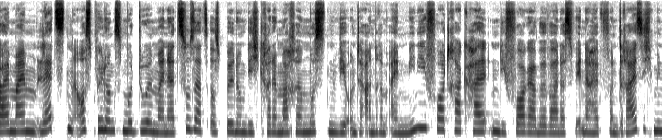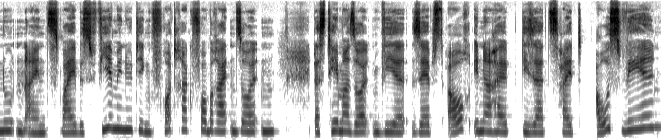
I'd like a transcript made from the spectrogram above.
Bei meinem letzten Ausbildungsmodul meiner Zusatzausbildung, die ich gerade mache, mussten wir unter anderem einen Mini-Vortrag halten. Die Vorgabe war, dass wir innerhalb von 30 Minuten einen zwei- bis vierminütigen Vortrag vorbereiten sollten. Das Thema sollten wir selbst auch innerhalb dieser Zeit auswählen.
